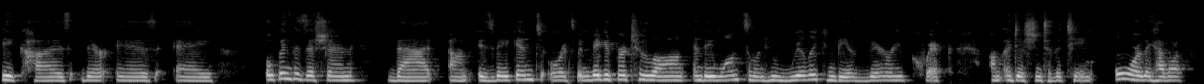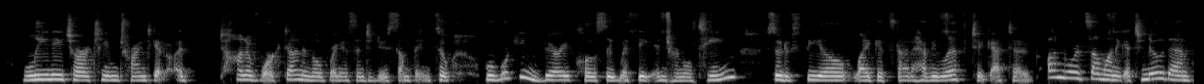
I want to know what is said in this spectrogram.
because there is a open position that um, is vacant or it's been vacant for too long and they want someone who really can be a very quick um, addition to the team or they have a lean hr team trying to get a ton of work done and they'll bring us in to do something. So we're working very closely with the internal team. So to feel like it's not a heavy lift to get to onboard someone and get to know them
